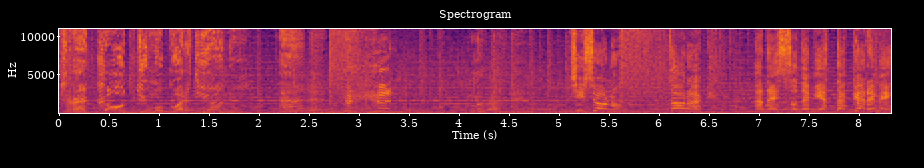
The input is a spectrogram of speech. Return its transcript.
Trek ottimo guardiano. Ci sono! Torak, adesso devi attaccare me!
